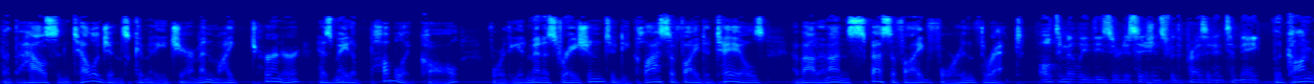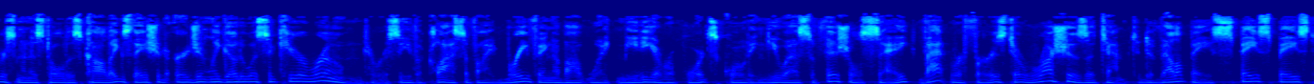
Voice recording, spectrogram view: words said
that the House Intelligence Committee Chairman, Mike Turner, has made a public call for the administration to declassify details about an unspecified foreign threat. Ultimately, these are decisions for the president to make. The congressman has told his colleagues they should urgently go to a secure room to receive a classified briefing about what media reports, quoting U.S. officials, say that refers to Russia's attempt to develop a space based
